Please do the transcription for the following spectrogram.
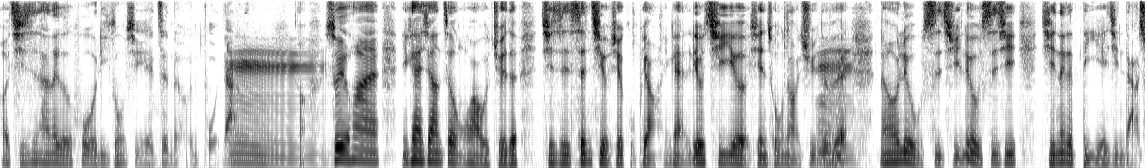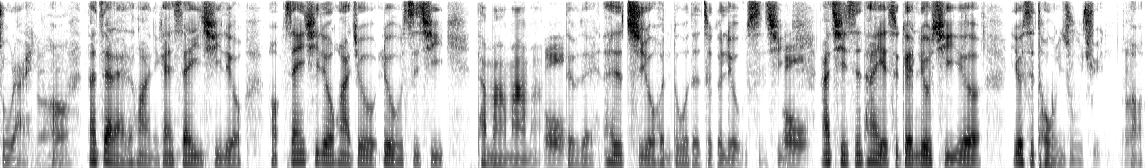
哦，其实它那个获利贡献也真的很颇大。嗯，好，所以的话，你看像这种的话，我觉得其实生气有些股票，你看六七一二先冲上去，对不对？嗯、然后六五四七，六五四七，其实那个底也已经打出来。好、uh，huh. 那再来的话，你看三一七六，哦，三一七六的话就六五四七他妈妈嘛，哦，对不对？他就持有很多的这个六五四七。哦，那其实他也是跟六七一二又是同。族群好，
